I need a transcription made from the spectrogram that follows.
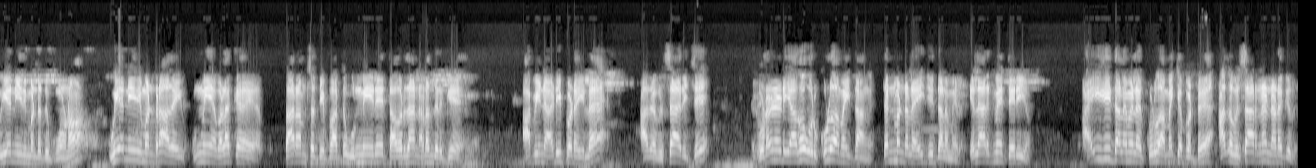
உயர்நீதிமன்றத்துக்கு போனோம். உயர் நீதிமன்றம் அதை உண்மையை வழக்க சாராம்சத்தை பார்த்து உண்மையிலே தவறு தான் நடந்திருக்கு அப்படின்னு அடிப்படையில் அதை விசாரித்து உடனடியாக ஒரு குழு அமைத்தாங்க. தென்மண்டல ஐஜி தலைமையில். எல்லாருக்குமே தெரியும். ஐஜி தலைமையில் குழு அமைக்கப்பட்டு அதை விசாரணை நடக்குது.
